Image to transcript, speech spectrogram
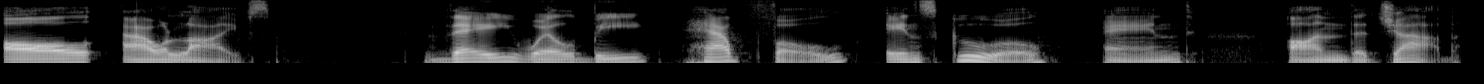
all our lives. They will be helpful in school and on the job.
